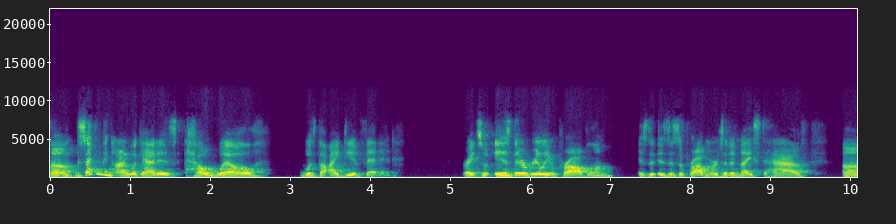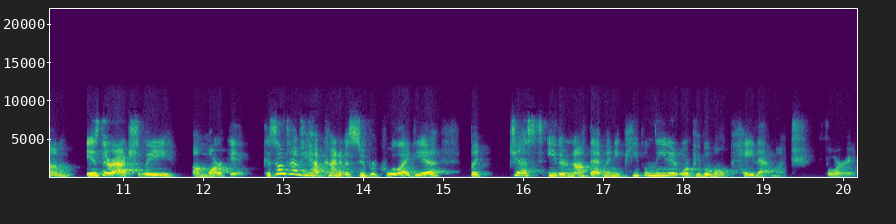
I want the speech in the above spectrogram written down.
um, the second thing i look at is how well was the idea vetted right so is there really a problem is, is this a problem or is it a nice to have? Um, is there actually a market? Because sometimes you have kind of a super cool idea, but just either not that many people need it or people won't pay that much for it,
